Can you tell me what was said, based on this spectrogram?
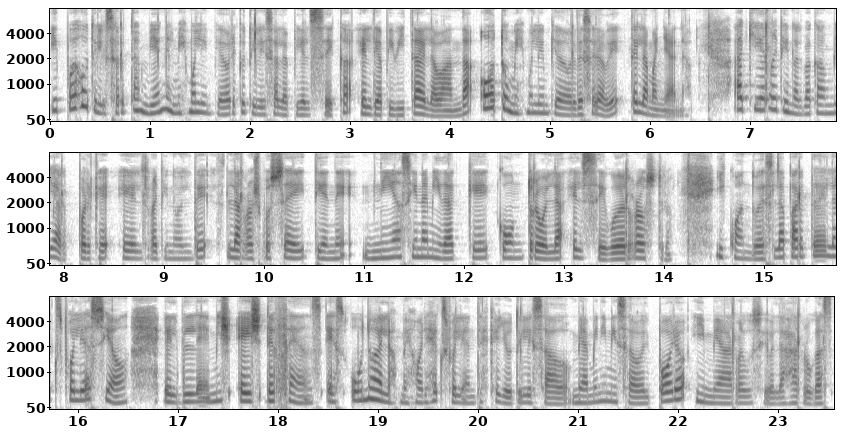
y puedes utilizar también el mismo limpiador que utiliza la piel seca, el de apivita de lavanda o tu mismo limpiador de CeraVe de la mañana. Aquí el retinol va a cambiar porque el retinol de la Roche-Posay tiene niacinamida que controla el sebo del rostro y cuando es la parte de la exfoliación, el Blemish Age Defense es uno de los mejores exfoliantes que yo he utilizado. Me ha minimizado el poro y me ha reducido las arrugas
